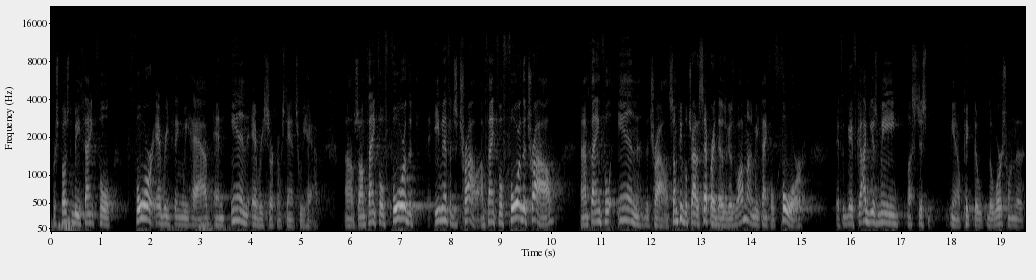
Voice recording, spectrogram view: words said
We're supposed to be thankful for everything we have and in every circumstance we have. Um, so I'm thankful for the, even if it's a trial, I'm thankful for the trial and I'm thankful in the trial. And some people try to separate those and goes, well, I'm not going to be thankful for. If, if God gives me, let's just, you know, pick the, the worst one, the,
